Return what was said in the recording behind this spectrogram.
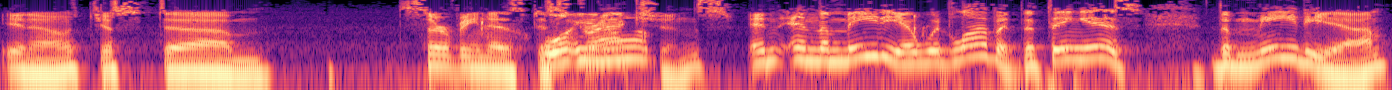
you know, just, um, serving as Well, you know distractions. and, and the media would love it. The thing is, the media,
